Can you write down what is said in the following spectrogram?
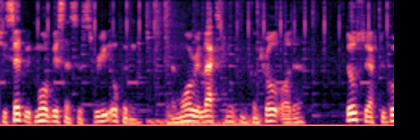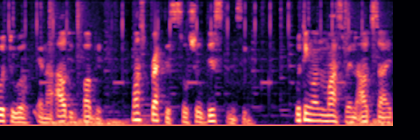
She said with more businesses reopening and a more relaxed movement control order, those who have to go to work and are out in public must practice social distancing, putting on masks when outside,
